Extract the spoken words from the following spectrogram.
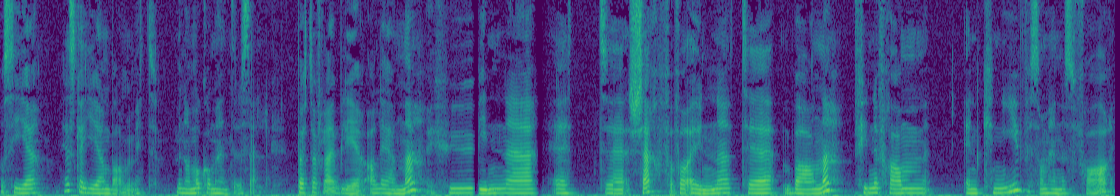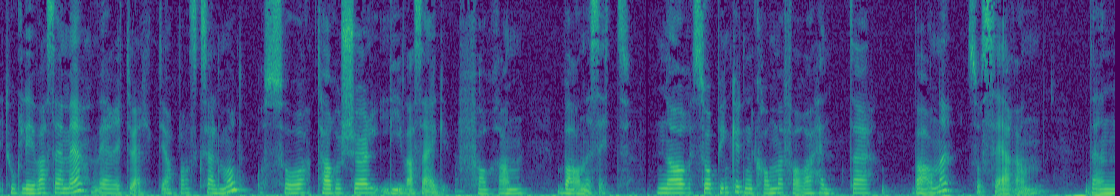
og sier 'Jeg skal gi ham barnet mitt, men han må komme og hente det selv'. Butterfly blir alene. Hun binder et eh, skjerf for øynene til barnet. Finner fram en kniv som hennes far tok livet av seg med ved rituelt japansk selvmord. Og så tar hun sjøl livet av seg foran barnet sitt. Når så Pinkerton kommer for å hente barnet, så ser han den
